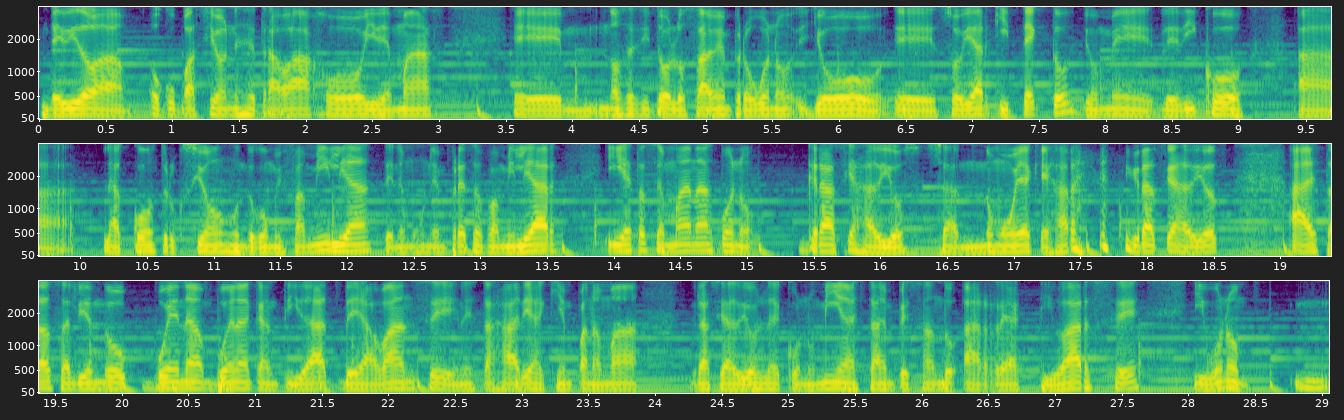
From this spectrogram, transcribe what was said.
debido a ocupaciones de trabajo y demás. Eh, no sé si todos lo saben, pero bueno, yo eh, soy arquitecto, yo me dedico a la construcción junto con mi familia, tenemos una empresa familiar y estas semanas, bueno, gracias a Dios, o sea, no me voy a quejar, gracias a Dios ha estado saliendo buena, buena cantidad de avance en estas áreas aquí en Panamá. Gracias a Dios la economía está empezando a reactivarse y bueno, mm,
